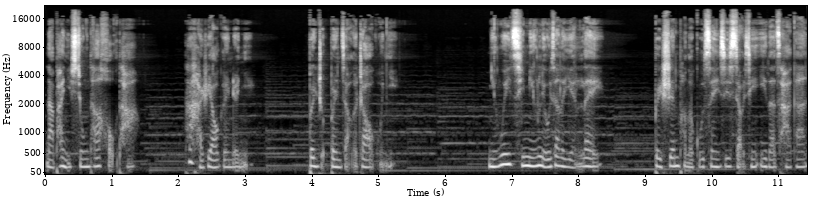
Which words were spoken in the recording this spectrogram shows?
哪怕你凶他吼他，他还是要跟着你，笨手笨脚的照顾你。宁为其名流下的眼泪，被身旁的顾森西小心翼翼的擦干。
